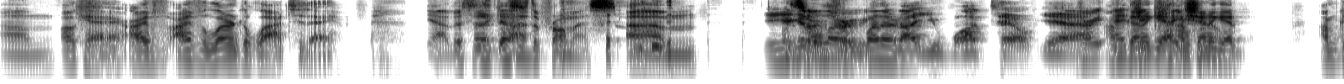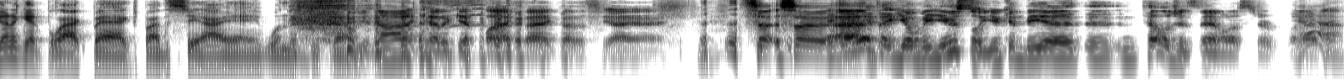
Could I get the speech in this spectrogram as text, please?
Um Okay, I've I've learned a lot today. yeah, this Thank is this is the promise. Um you're gonna learn very- whether or not you want to. Yeah, very I'm gonna get I'm gonna get I'm gonna get black bagged by the CIA when this is done. you're not gonna get black bagged by the CIA. so so If uh, anything, you'll be useful. You could be a, a intelligence analyst or whatever. yeah.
